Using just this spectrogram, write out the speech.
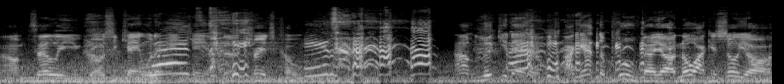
I'm telling you, bro. She came with What? an AK and a trench coat. He's I'm looking at him. I got the proof now. Y'all know I can show y'all.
